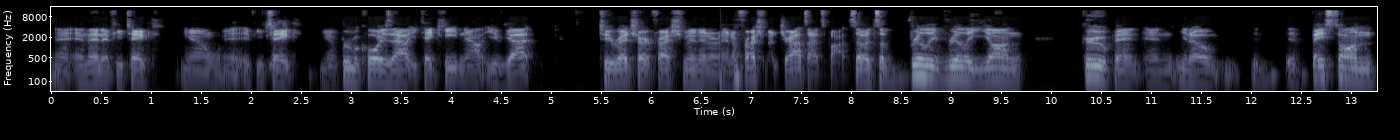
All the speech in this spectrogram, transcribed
And, and then if you take, you know, if you take, you know, Bru McCoy's out, you take Keyton out, you've got two redshirt freshmen and a, and a freshman at your outside spot. So it's a really, really young group. And, and you know, it, it, based on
